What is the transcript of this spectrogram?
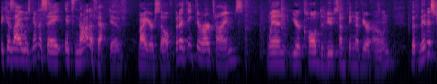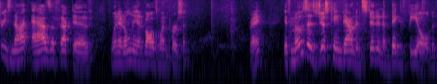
because I was going to say it's not effective by yourself, but I think there are times when you're called to do something of your own. But ministry is not as effective when it only involves one person. Right? If Moses just came down and stood in a big field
